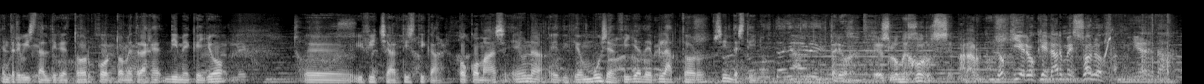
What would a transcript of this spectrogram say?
entrevista al director, cortometraje Dime que yo, eh, y ficha artística, poco más, en una edición muy sencilla de Black Thor sin destino. Pero Es lo mejor separarnos. no quiero quedarme solo. ¡Mierda!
